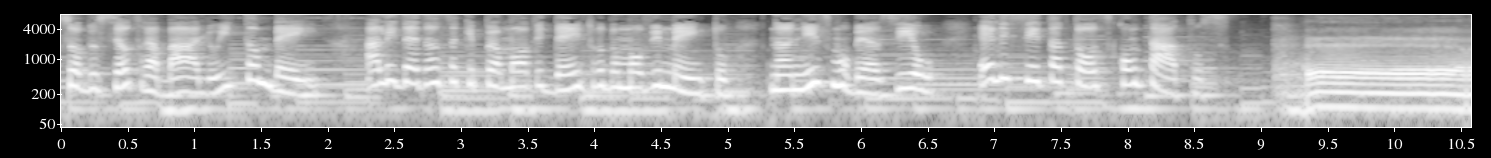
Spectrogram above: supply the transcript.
sobre o seu trabalho e também a liderança que promove dentro do movimento Nanismo Brasil, ele cita todos os contatos. É,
